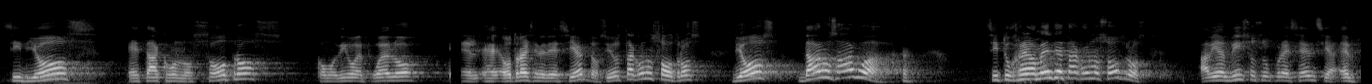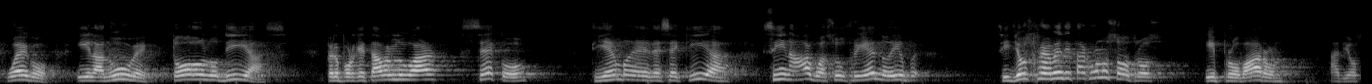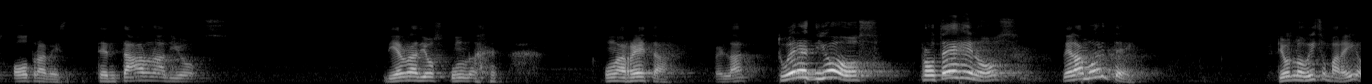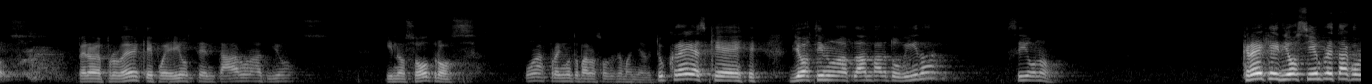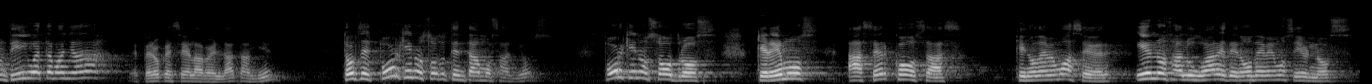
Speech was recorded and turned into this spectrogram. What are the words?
si Dios está con nosotros, como dijo el pueblo, eh, otra vez en el desierto, si Dios está con nosotros, Dios, danos agua. Si tú realmente estás con nosotros, habían visto su presencia, el fuego y la nube todos los días. Pero porque estaba en un lugar seco, tiempo de, sequía, sin agua, sufriendo, digo, si Dios realmente está con nosotros, y probaron a Dios otra vez, tentaron a Dios, dieron a Dios una, una reta, ¿verdad? Tú eres Dios, protégenos de la muerte. Dios lo hizo para ellos. Pero el problema es que pues, ellos tentaron a Dios. Y nosotros, una pregunta para nosotros de mañana. ¿Tú crees que Dios tiene un plan para tu vida? ¿Sí o no? ¿Crees que Dios siempre está contigo esta mañana? Espero que sea la verdad también. Entonces, ¿por qué nosotros tentamos a Dios? ¿Por qué nosotros queremos hacer cosas que no debemos hacer, irnos a lugares de no debemos irnos?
